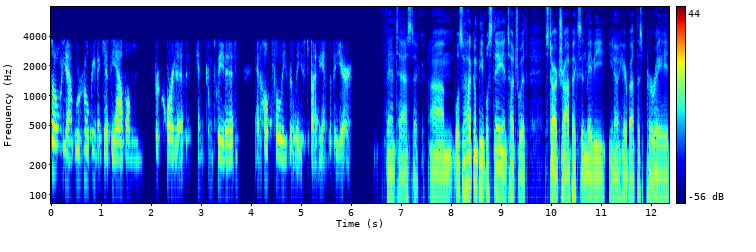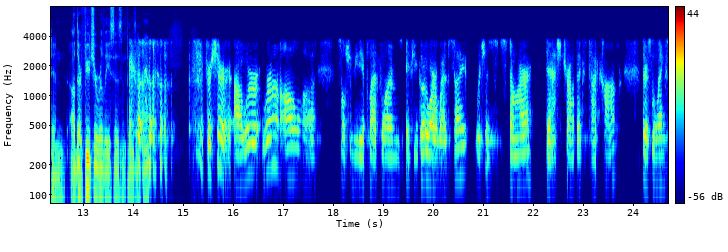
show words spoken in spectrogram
so yeah, we're hoping to get the album recorded and completed and hopefully released by the end of the year. Fantastic. Um, well, so how can people stay in touch with Star Tropics and maybe you know hear about this parade and other future releases and things like that? For sure, uh, we're we're on all uh, social media platforms. If you go to our website, which is star tropics.com. There's links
